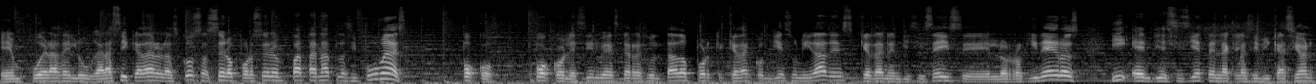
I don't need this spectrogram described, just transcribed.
en fuera de lugar. Así quedaron las cosas, 0 por 0 empatan Atlas y Pumas. Poco, poco le sirve este resultado porque quedan con 10 unidades, quedan en 16 eh, los rojinegros y en 17 en la clasificación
